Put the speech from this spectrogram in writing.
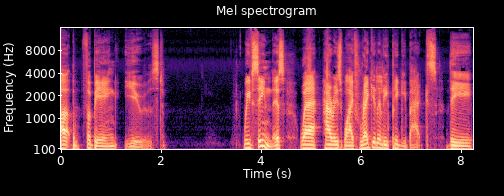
up for being used. We've seen this where Harry's wife regularly piggybacks the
